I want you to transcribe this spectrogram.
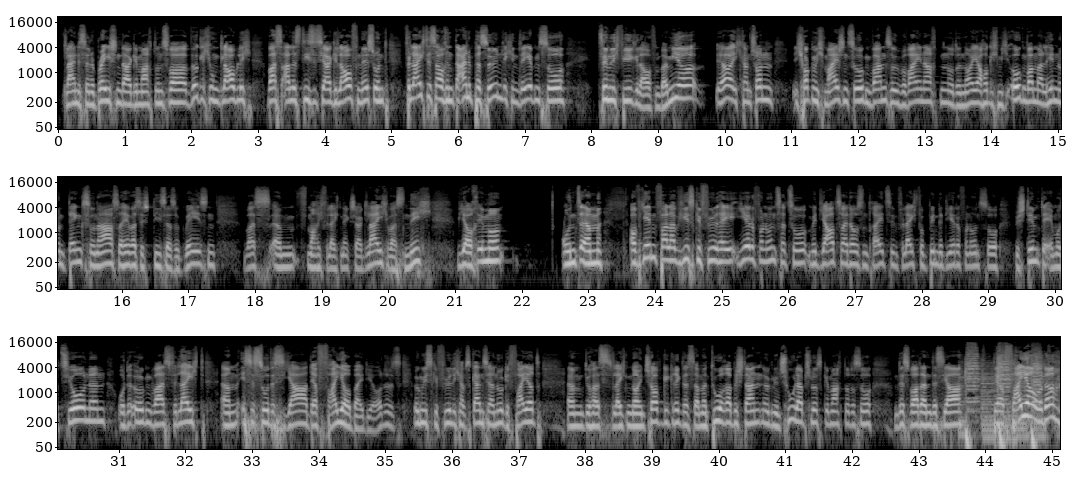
kleine Celebration da gemacht. Und es war wirklich unglaublich, was alles dieses Jahr gelaufen ist. Und vielleicht ist auch in deinem persönlichen Leben so ziemlich viel gelaufen. Bei mir, ja, ich kann schon ich hocke mich meistens irgendwann so über Weihnachten oder Neujahr, hocke ich mich irgendwann mal hin und denke so nach, so hey, was ist dieses Jahr so gewesen? Was ähm, mache ich vielleicht nächstes Jahr gleich, was nicht, wie auch immer. Und ähm, auf jeden Fall habe ich das Gefühl, hey, jeder von uns hat so mit Jahr 2013, vielleicht verbindet jeder von uns so bestimmte Emotionen oder irgendwas. Vielleicht ähm, ist es so das Jahr der Feier bei dir, oder? Das, irgendwie das Gefühl, ich habe das ganze Jahr nur gefeiert. Ähm, du hast vielleicht einen neuen Job gekriegt, hast Matura bestanden, irgendeinen Schulabschluss gemacht oder so. Und das war dann das Jahr der Feier, oder?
